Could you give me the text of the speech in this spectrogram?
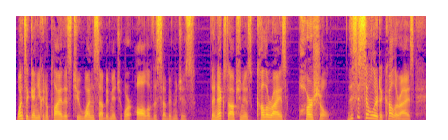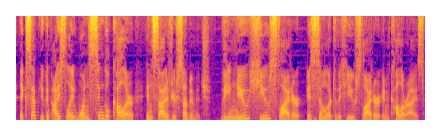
Once again, you can apply this to one subimage or all of the subimages. The next option is Colorize Partial. This is similar to Colorize, except you can isolate one single color inside of your subimage. The new hue slider is similar to the hue slider in Colorize.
